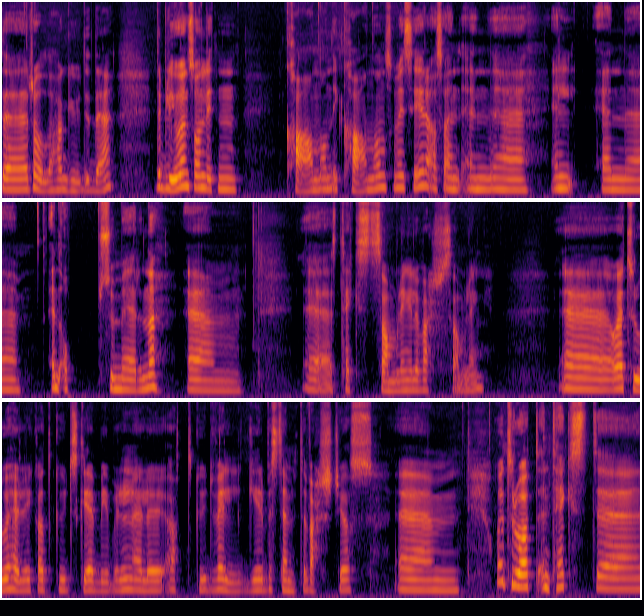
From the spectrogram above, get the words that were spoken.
uh, rolle har Gud i det? Det blir jo en sånn liten kanon i kanon, som vi sier. Altså en, en, uh, en, en, uh, en oppsummerende um, tekstsamling eller verssamling. Uh, og jeg tror heller ikke at Gud skrev Bibelen, eller at Gud velger bestemte vers til oss. Um, og jeg tror at en tekst eh,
